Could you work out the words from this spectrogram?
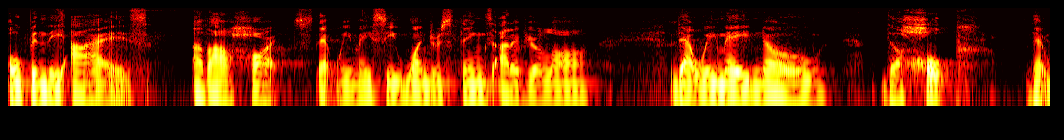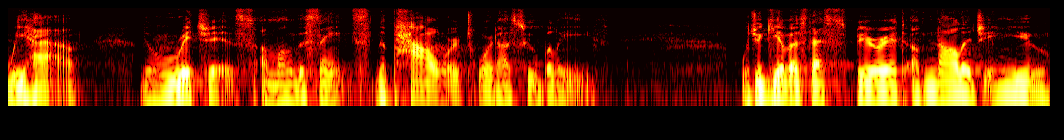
Open the eyes of our hearts that we may see wondrous things out of your law, that we may know the hope that we have, the riches among the saints, the power toward us who believe. Would you give us that spirit of knowledge in you?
